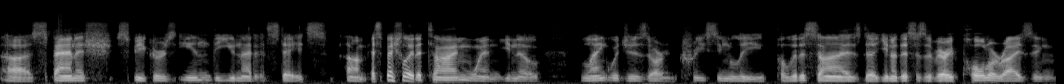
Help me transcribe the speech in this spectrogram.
uh, Spanish speakers in the United States, um, especially at a time when, you know, languages are increasingly politicized. Uh, you know, this is a very polarizing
